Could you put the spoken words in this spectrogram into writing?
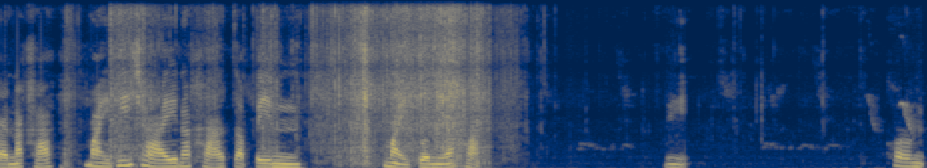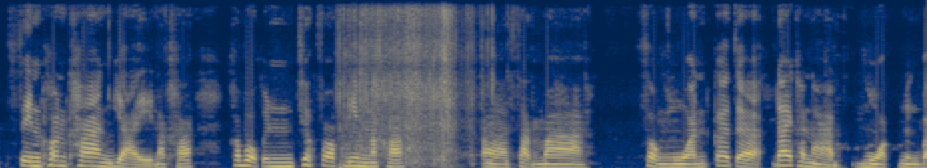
กันนะคะ ไหมที่ใช้นะคะจะเป็นไหมตัวนี้ค่ะ นี่คอนเส้นค่อนข้างใหญ่นะคะ เขาบอกเป็นเชือกฟอกนิ่มนะคะ อ่าสั่งมาสองม้วนก็จะได้ขนาดหมวกหนึ่งใบ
